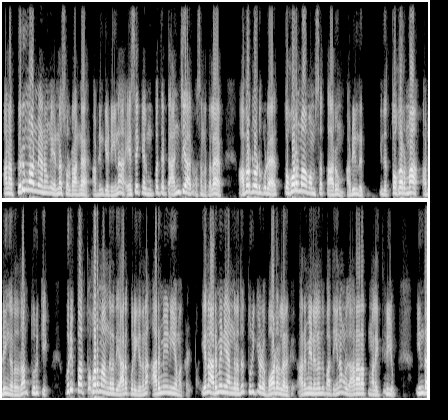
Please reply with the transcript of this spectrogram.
ஆனா பெரும்பான்மையானவங்க என்ன சொல்றாங்க அப்படின்னு கேட்டிங்கன்னா எசைக்கல் முப்பத்தெட்டு அஞ்சு ஆறு வசனத்துல அவர்களோடு கூட தொகர்மா வம்சத்தாரும் அப்படின்னு இருக்கு. இந்த தொகர்மா அப்படிங்கிறது தான் துருக்கி. குறிப்பா தொகர்மாங்கிறது யாரை குறிக்குதுன்னா அர்மேனிய மக்கள். ஏன்னா அர்மேனியாங்கிறது துருக்கியோட பார்டர்ல இருக்கு. அர்மேனியிலேருந்து இருந்து உங்களுக்கு அராரத் மலை தெரியும். இந்த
